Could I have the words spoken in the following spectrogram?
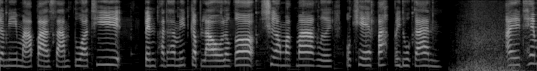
จะมีหมาป่า 3 ตัวที่เป็นพันธมิตรกับเราแล้วก็เชื่องมาก ๆ เลย โอเคปะไปดูกัน ไอเทม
